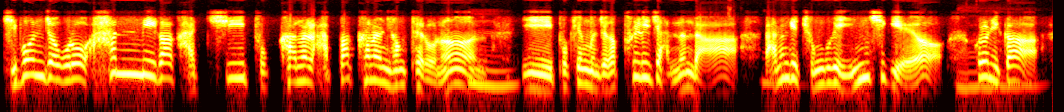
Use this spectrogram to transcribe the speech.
기본적으로 한미가 같이 북한을 압박하는 형태로는 음. 이 북핵 문제가 풀리지 않는다라는 게 중국의 인식이에요. 그러니까 어.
